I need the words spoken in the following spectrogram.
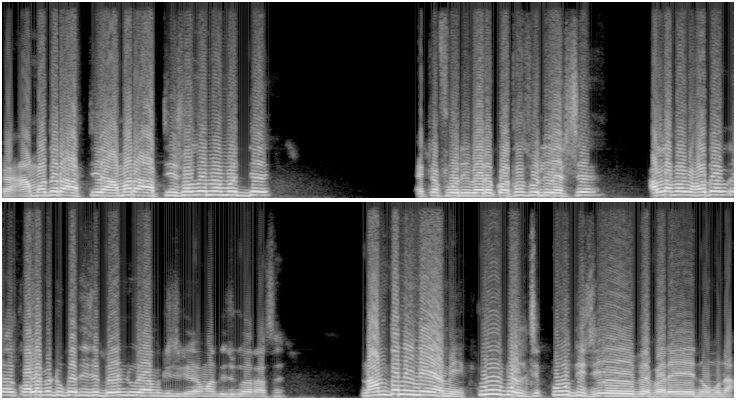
আমাদের আত্মীয়, আমার আত্মীয় স্বজনের মধ্যে একটা পরিবারের কথা চলে আসছে। আল্লাহ হয়তো কলবে ঢুকে দিয়েছে, ব্রেন ঢুকে, আমার কিছু আমার কিছু করার আছে। নাম তো নেই আমি ক্লু বলছি ক্লু দিছি এই ব্যাপারে নমুনা।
